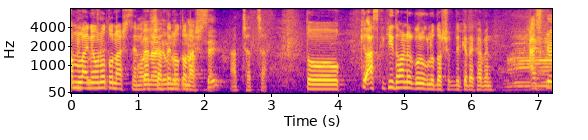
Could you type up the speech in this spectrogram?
অনলাইনেও নতুন আসছেন ব্যবসাতে নতুন আসছে। আচ্ছা আচ্ছা। তো আজকে কি ধরনের গরুগুলো দর্শকদেরকে দেখাবেন? আজকে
